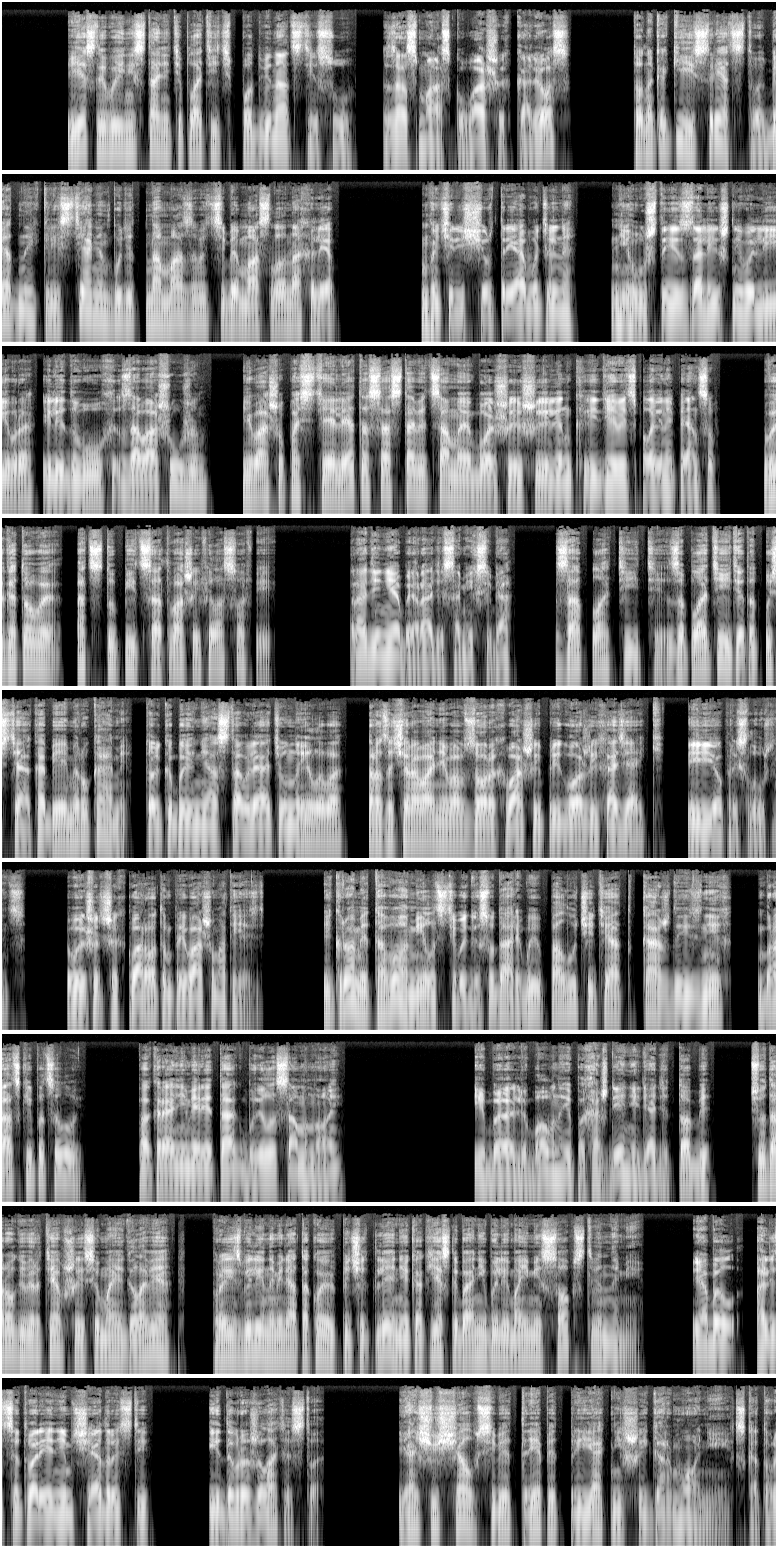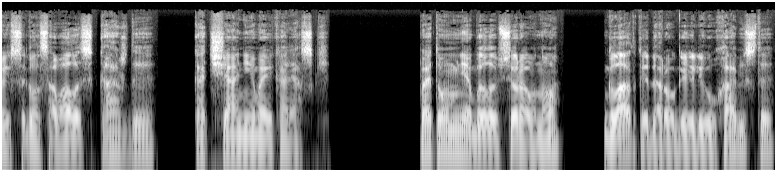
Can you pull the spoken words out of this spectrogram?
если вы не станете платить по 12 су за смазку ваших колес, то на какие средства бедный крестьянин будет намазывать себе масло на хлеб? Мы чересчур требовательны. Неужто из-за лишнего ливра или двух за ваш ужин и вашу постель это составит самое большее шиллинг и девять с половиной пенсов? Вы готовы отступиться от вашей философии? Ради неба и ради самих себя заплатите, заплатите этот пустяк обеими руками, только бы не оставлять унылого разочарование во взорах вашей пригожей хозяйки и ее прислужниц, вышедших к воротам при вашем отъезде. И кроме того, милостивый государь, вы получите от каждой из них братский поцелуй. По крайней мере, так было со мной. Ибо любовные похождения дяди Тоби, всю дорогу вертевшиеся в моей голове, произвели на меня такое впечатление, как если бы они были моими собственными. Я был олицетворением щедрости и доброжелательства. Я ощущал в себе трепет приятнейшей гармонии, с которой согласовалось каждое качание моей коляски. Поэтому мне было все равно, гладкая дорога или ухабистая.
